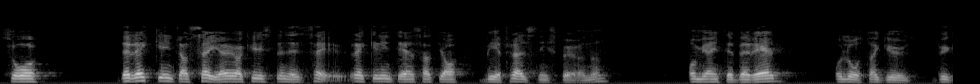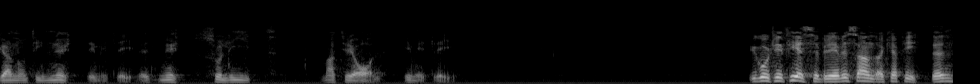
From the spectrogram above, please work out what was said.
Så det räcker inte att säga jag är kristen det räcker inte ens att jag ber frälsningsbönen om jag inte är beredd att låta Gud bygga någonting nytt i mitt liv ett nytt solitt material i mitt liv. Vi går till Efesierbrevets andra kapitel.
